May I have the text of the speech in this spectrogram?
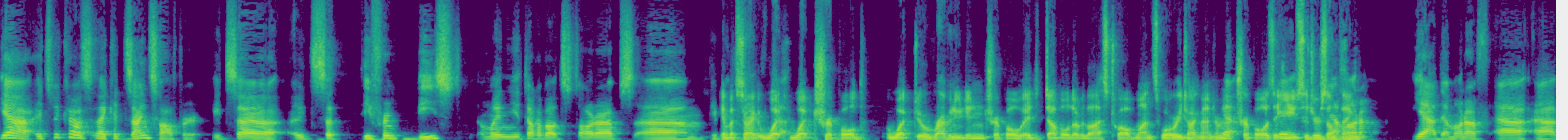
yeah, it's because like a design software, it's a it's a different beast when you talk about startups. Um, people Yeah, but sorry, what that- what tripled? What your revenue didn't triple? It doubled over the last twelve months. What were you talking about in terms Yeah, of triple? Is it usage or something? yeah, the amount of uh, uh,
